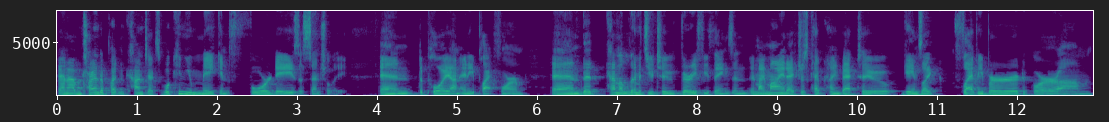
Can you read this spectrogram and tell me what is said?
and I'm trying to put in context what can you make in four days essentially and deploy on any platform. And that kind of limits you to very few things. And in my mind, I just kept coming back to games like Flappy Bird or um,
